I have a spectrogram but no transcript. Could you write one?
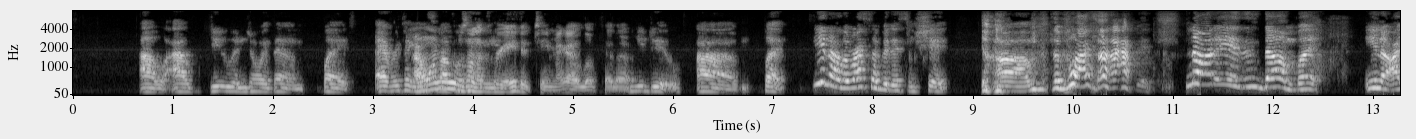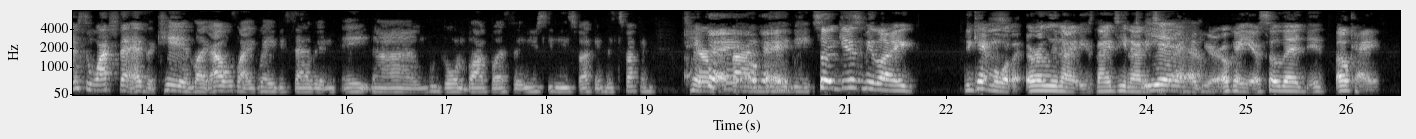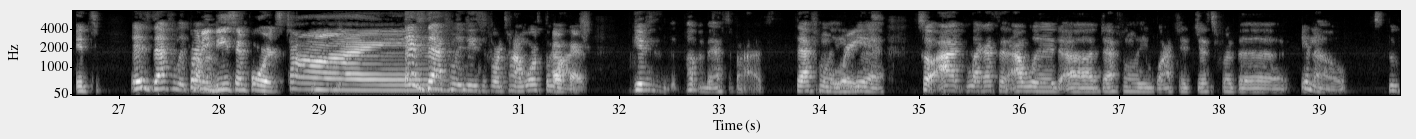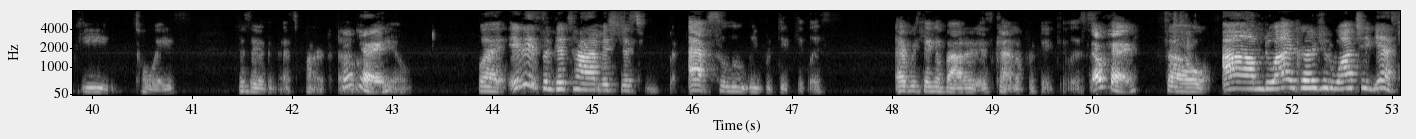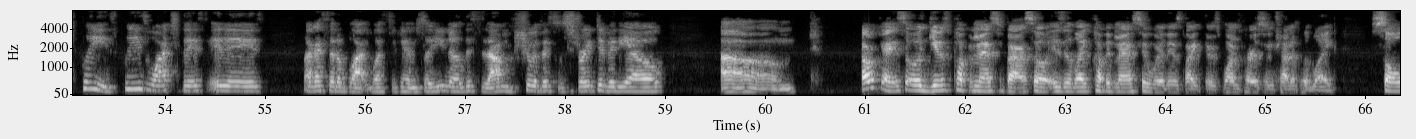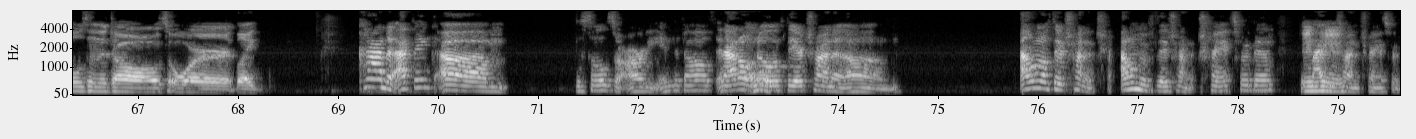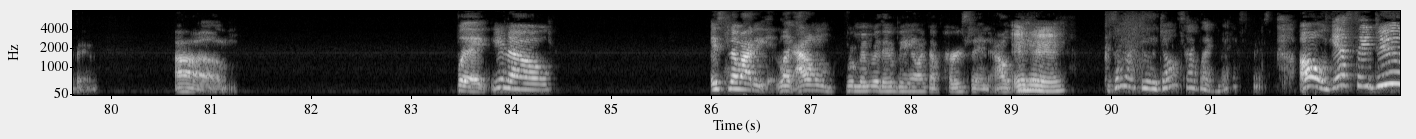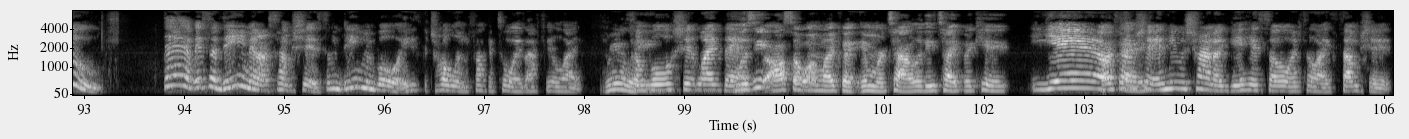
I, I do enjoy them, but everything. I wonder who was on the creative team. I gotta look that up. You do, um, but you know the rest of it is some shit. Um, the plot's stupid. No, it is. It's dumb, but you know I used to watch that as a kid. Like I was like maybe seven, eight, nine. We go to Blockbuster and you see these fucking this fucking terrifying baby. So it gives me like it came like early '90s, 1992. I Yeah. have here. Okay, yeah. So that it okay, it's It's definitely pretty decent for its time. It's definitely decent for time, worth the watch. Okay. Gives the Puppet Master vibes. Definitely, Great. yeah. So I, like I said, I would uh, definitely watch it just for the, you know, spooky toys because they're the best part. Of Okay. But it is a good time. It's just absolutely ridiculous. Everything about it is kind of ridiculous. okay. So, um, do I encourage you to watch it? Yes, please, please watch this. It is, like I said, a blockbuster gem. So you know, this is. I'm sure this was straight to video. Um, Okay, so it gives Puppet Master vibes. So is it like Puppet Master where there's like there's one person trying to put like souls in the dolls or like kind of. I think um, the souls are already in the dolls, and I don't know Oh. if they're trying to. Um, I don't know if they're trying to. Tra- I don't know if they're trying to transfer them. They might be Mhm. trying to transfer them. Um, but you know, it's nobody. Like I don't remember there being like a person out there. Mhm. Because I'm like, do the dolls have like masters? Oh, yes, they do. Damn, it's a demon or some shit. Some demon boy. He's controlling fucking toys. I feel like really some bullshit like that. Was he also on like an immortality type of kick? Yeah, or some shit. And he was trying to get his soul into like some shit.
